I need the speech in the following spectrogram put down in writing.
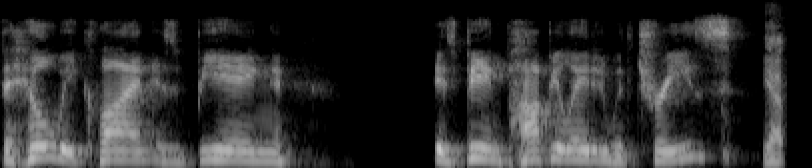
the hill we climb is being is being populated with trees. Yep.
